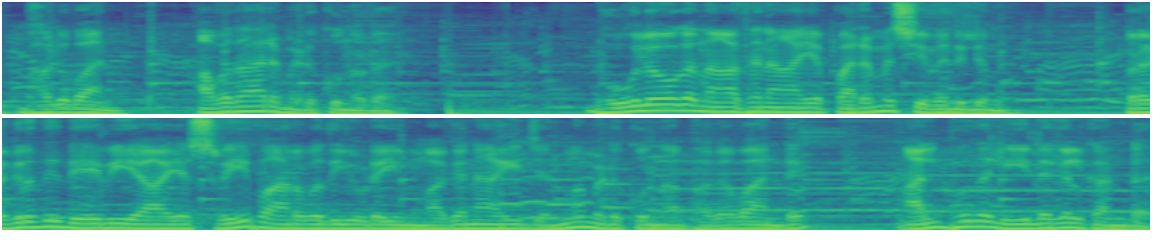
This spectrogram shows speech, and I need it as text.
ഭഗവാൻ അവതാരമെടുക്കുന്നത്. ഭൂലോകനാഥനായ പരമശിവനിലും പ്രകൃതി ദേവിയായ ശ്രീപാർവതിയുടെയും മകനായി ജന്മമെടുക്കുന്ന ഭഗവാന്റെ അത്ഭുത ലീലകൾ കണ്ട്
